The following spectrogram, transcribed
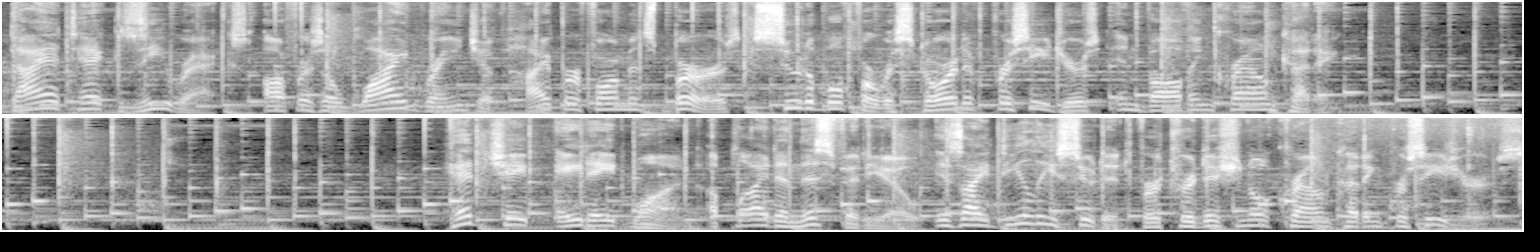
Diatech Z-Rex offers a wide range of high-performance burrs suitable for restorative procedures involving crown cutting. HeadShape 881 applied in this video is ideally suited for traditional crown cutting procedures.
